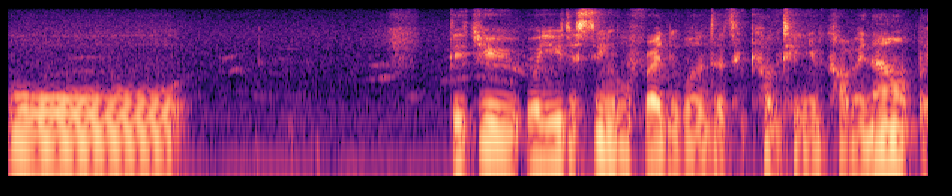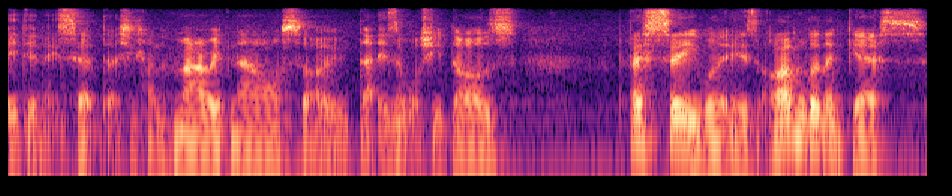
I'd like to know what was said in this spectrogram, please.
or did you were you the single friend who wanted her to continue coming out, but you didn't accept that she's kind of married now, so that isn't what she does. Let's see what it is. I'm gonna guess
